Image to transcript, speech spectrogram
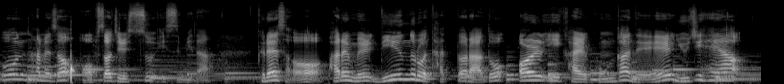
운 하면서 없어질 수 있습니다. 그래서 발음을 니은으로 닫더라도 얼이 갈 공간을 유지해야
